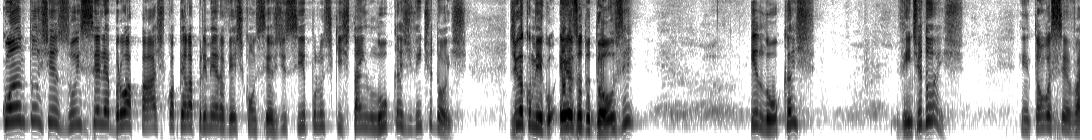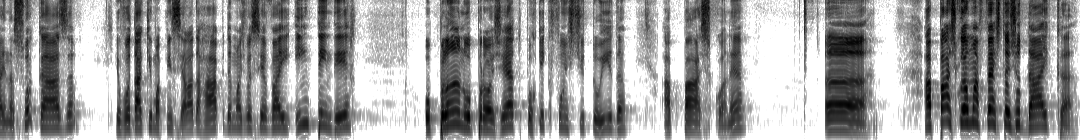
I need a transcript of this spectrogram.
quando Jesus celebrou a Páscoa pela primeira vez com os seus discípulos, que está em Lucas 22. Diga comigo, Êxodo 12 e Lucas 22. Então você vai na sua casa, eu vou dar aqui uma pincelada rápida, mas você vai entender o plano, o projeto, por que foi instituída a Páscoa. Né? Ah, a Páscoa é uma festa judaica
